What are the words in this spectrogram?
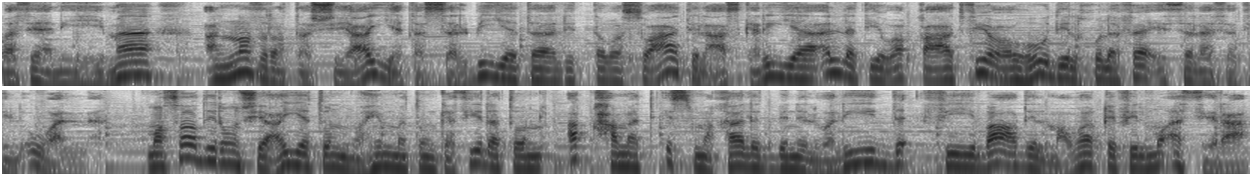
وثانيهما النظرة الشيعية السلبية للتوسعات العسكرية التي وقعت في عهود الخلفاء الثلاثة الأول. مصادر شيعية مهمة كثيرة أقحمت اسم خالد بن الوليد في بعض المواقف المؤثرة.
